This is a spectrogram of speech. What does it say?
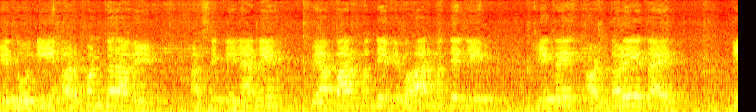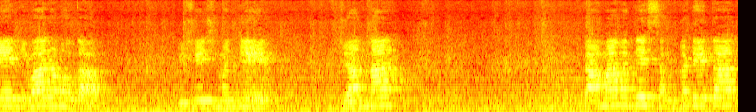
हे दोन्ही अर्पण करावे असे केल्याने व्यापारमध्ये व्यवहारमध्ये ते जे काही अडथळे येत आहेत ते निवारण होतात. विशेष म्हणजे ज्यांना कामामध्ये संकट येतात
